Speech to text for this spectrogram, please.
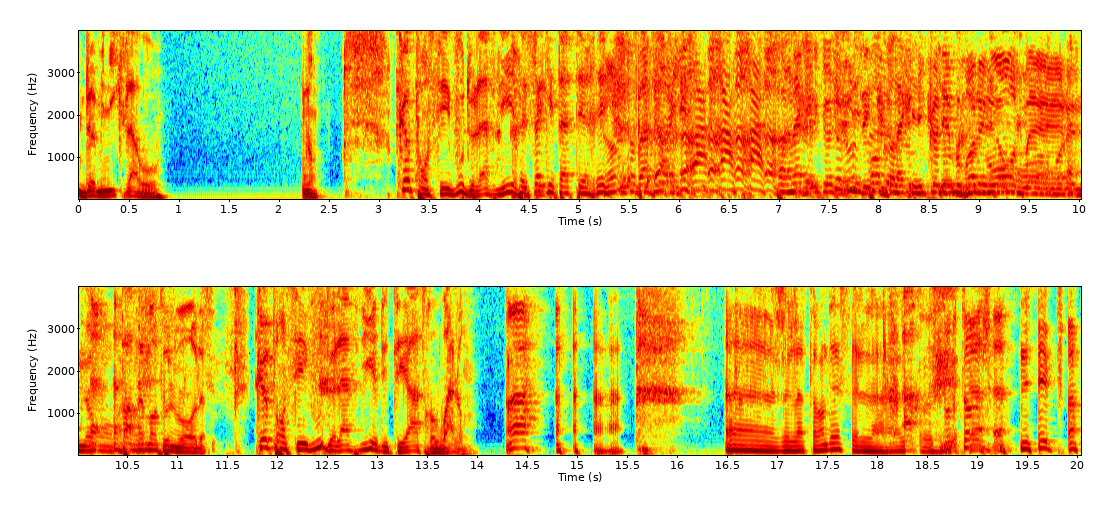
Dominique Lao. Non. Que pensez-vous de l'avenir C'est ça qui est atterré. Non, quelque chose, il connaît beaucoup de monde, mais pas vraiment tout le monde. Que pensez-vous de l'avenir du théâtre wallon? Euh, je l'attendais celle-là. Pourtant, je n'ai pas.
